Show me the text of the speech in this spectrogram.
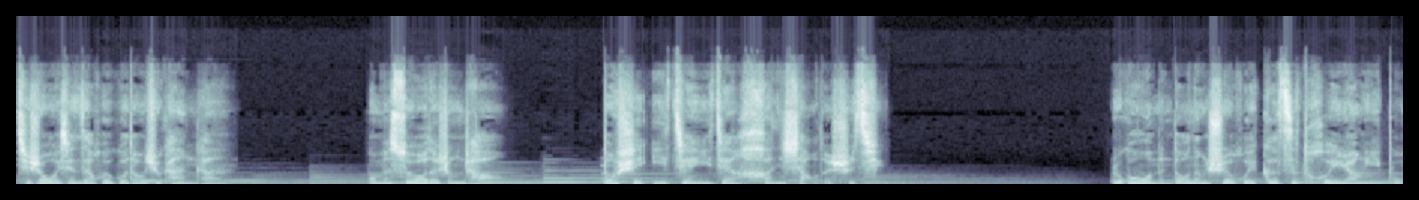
其实我现在回过头去看看，我们所有的争吵。都是一件一件很小的事情。如果我们都能学会各自退让一步，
